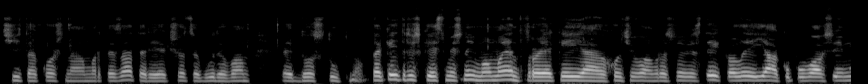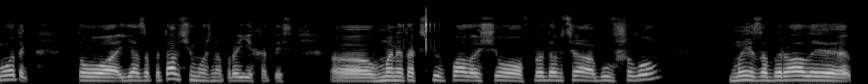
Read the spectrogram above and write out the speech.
чи також на амортизаторі, якщо це буде вам е, доступно. Такий трішки смішний момент, про який я хочу вам розповісти, коли я купував свій мотик то я запитав, чи можна проїхатись. Е, в мене так співпало, що в продавця був шолом. Ми забирали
